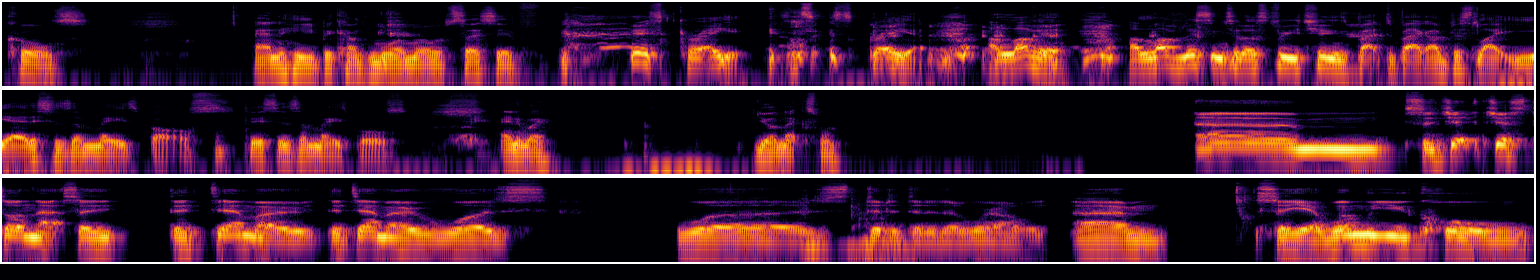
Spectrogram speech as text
calls. and he becomes more and more obsessive. it's great. It's, it's great. I love it. I love listening to those three tunes back to back. I'm just like, yeah, this is amaze balls. This is amaze balls. Anyway, your next one. Um. So j- just on that, so the demo, the demo was was da, da, da, da, where are we? Um. So yeah, when will you call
